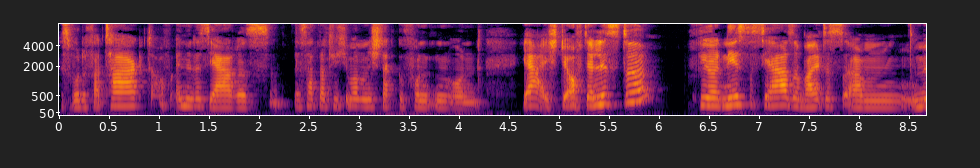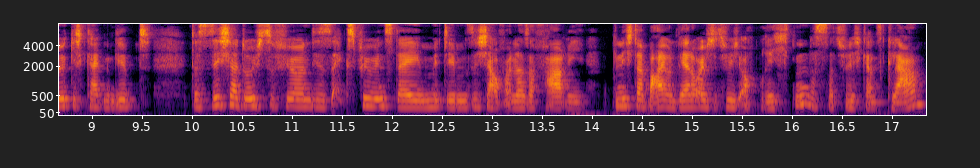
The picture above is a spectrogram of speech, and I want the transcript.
Es wurde vertagt auf Ende des Jahres. Es hat natürlich immer noch nicht stattgefunden. Und ja, ich stehe auf der Liste für nächstes Jahr, sobald es ähm, Möglichkeiten gibt, das sicher durchzuführen, dieses Experience Day mit dem sicher auf einer Safari, bin ich dabei und werde euch natürlich auch berichten. Das ist natürlich ganz klar.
